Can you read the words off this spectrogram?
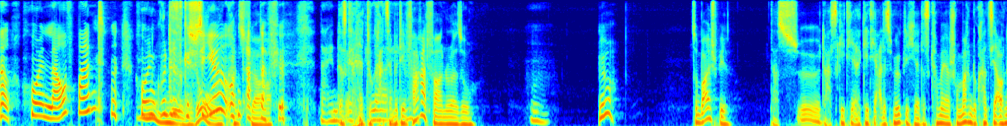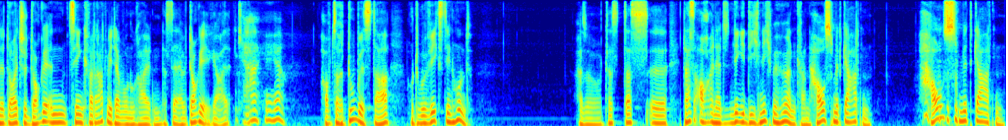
Genau. Holen Laufband, holen gutes Nö, Geschirr so und ab ja- dafür. Nein, Das kann, du kannst ja mit dem Fahrrad fahren oder so. Hm. Ja. Zum Beispiel. Das, äh, das geht ja, geht ja alles Mögliche. Das kann man ja schon machen. Du kannst ja auch eine deutsche Dogge in 10 Quadratmeter Wohnung halten. Das ist der Dogge egal. Ja, ja, ja. Hauptsache du bist da und du bewegst den Hund. Also das, das, äh, das ist auch einer der Dinge, die ich nicht mehr hören kann. Haus mit Garten. Haus mit Garten.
